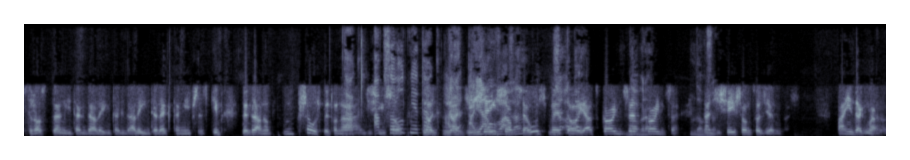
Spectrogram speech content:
wzrostem i tak dalej, i tak dalej, intelektem i wszystkim wybrano. Przełóżmy to na Tak, dzisiejszą... absolutnie tak. No, na ja- a ja dzisiejszą, uważam, przełóżmy to, ja skończę, Dobra. skończę. Dobrze. Na dzisiejszą codzienność. Pani Dagmaro,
